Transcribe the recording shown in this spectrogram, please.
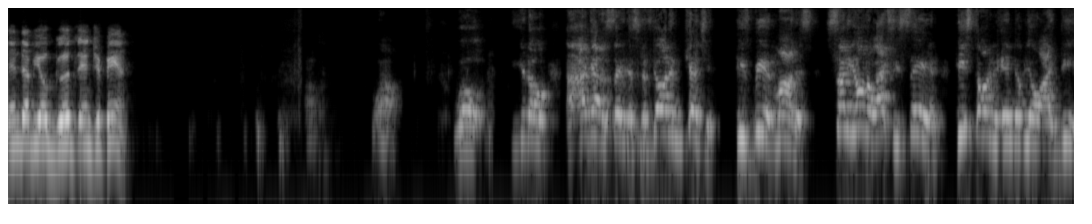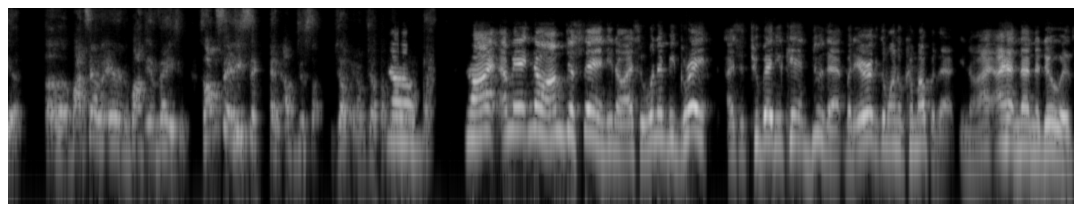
NWO goods in Japan. Wow. Well, you know, I, I gotta say this, and if y'all didn't catch it, he's being modest. Sonny Onoo actually said he started the NWO idea uh, by telling Eric about the invasion. So I'm saying he said. I'm just joking. I'm joking. No, no, I, I mean, no, I'm just saying, you know, I said, wouldn't it be great? I said, too bad you can't do that. But Eric's the one who come up with that. You know, I, I had nothing to do with,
